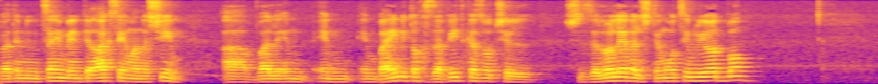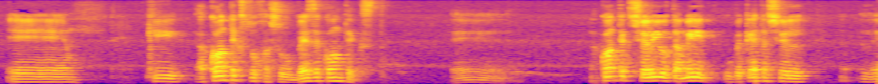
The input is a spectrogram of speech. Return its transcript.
ואתם נמצאים באינטראקציה עם אנשים, אבל הם, הם, הם באים מתוך זווית כזאת של, שזה לא level שאתם רוצים להיות בו, uh, כי הקונטקסט הוא חשוב, באיזה קונטקסט? הקונטקסט שלי הוא תמיד, הוא בקטע של אה,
